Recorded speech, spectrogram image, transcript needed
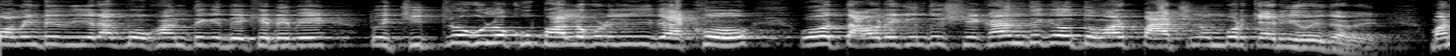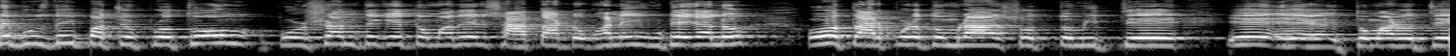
কমেন্টে দিয়ে রাখব, ওখান থেকে দেখে নেবে। তো এই চিত্রগুলো খুব ভালো করে যদি দেখো, ও তাহলে কিন্তু সেখান থেকেও তোমার পাঁচ নম্বর ক্যারি হয়ে যাবে। মানে বুঝতেই পারছ, প্রথম পোর্শন থেকে তোমাদের সাত আট ওখানেই উঠে গেল। ও তারপরে তোমরা সত্য মিথ্যে এ তোমার হচ্ছে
